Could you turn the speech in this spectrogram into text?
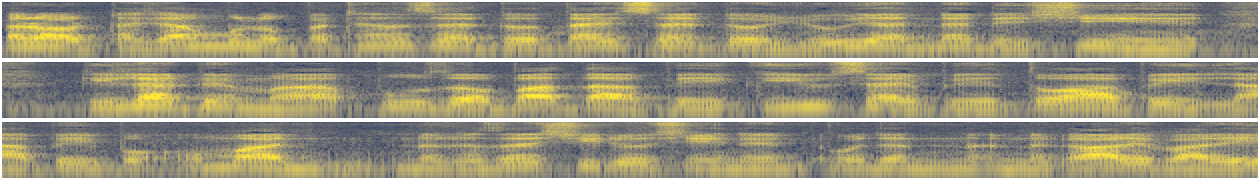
အဲ့တော့ဒါကြောင့်မလို့ပဋ္ဌာန်းဆက်တို့တိုက်ဆက်တို့ရိုးရနက်တွေရှိရင်ဒီလက်တွင်မှာပူဇော်ပတ္တပေးဂယုဆိုင်ပေးသွားပေးလာပေးပေါ့ဥမာငကဆက်ရှိလို့ရှိရင်လည်းဟိုငကားတွေပါတွေ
